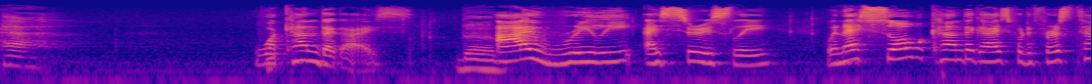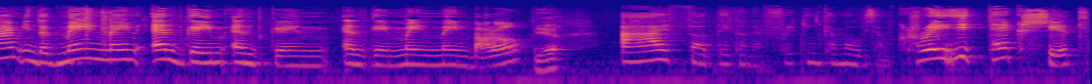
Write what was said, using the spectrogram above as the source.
uh, Wakanda guys. The I really, I seriously, when I saw Wakanda guys for the first time in that main, main end game, end game, end game, main, main battle, yeah. I thought they're gonna freaking come up with some crazy tech shit.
